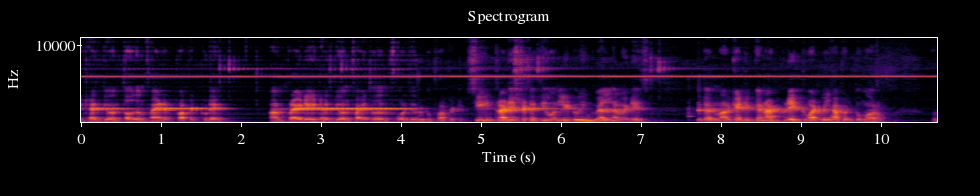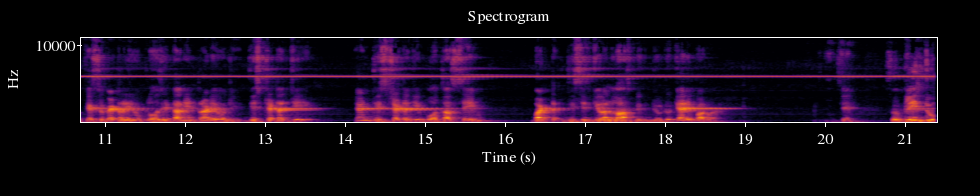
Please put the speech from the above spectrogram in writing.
it has given 1500 profit today. On Friday it has given 5402 profit. See intraday strategy only doing well nowadays because market you cannot predict what will happen tomorrow. Okay so better you close it on intraday only. This strategy and this strategy both are same but this is given loss due to carry forward. Okay. So please do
